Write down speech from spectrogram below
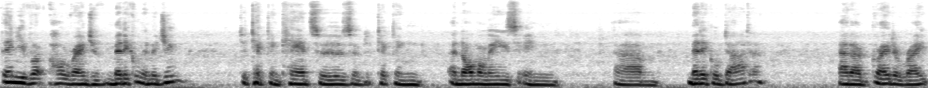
Then you've got a whole range of medical imaging, detecting cancers and detecting anomalies in um, medical data at a greater rate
